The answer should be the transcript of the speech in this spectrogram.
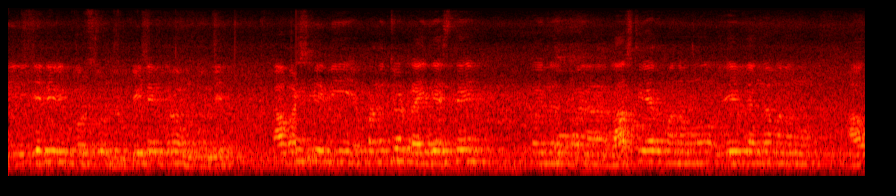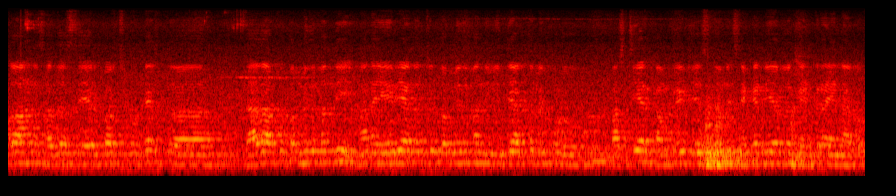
ఈ ఇంజనీరింగ్ కోర్సు ఉంటుంది. బీటెక్ కూడా ఉంటుంది. కాబట్టి దీన్ని ఎప్పటి నుంచో ట్రై చేస్తే లాస్ట్ ఇయర్ మనము ఇదే విధంగా మనము అవగాహన సదస్సు ఏర్పరచుకుంటే దాదాపు తొమ్మిది మంది మన ఏరియా నుంచి తొమ్మిది మంది విద్యార్థులు ఇప్పుడు ఫస్ట్ ఇయర్ కంప్లీట్ చేసుకొని సెకండ్ ఇయర్లోకి ఎంటర్ అయినారు.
